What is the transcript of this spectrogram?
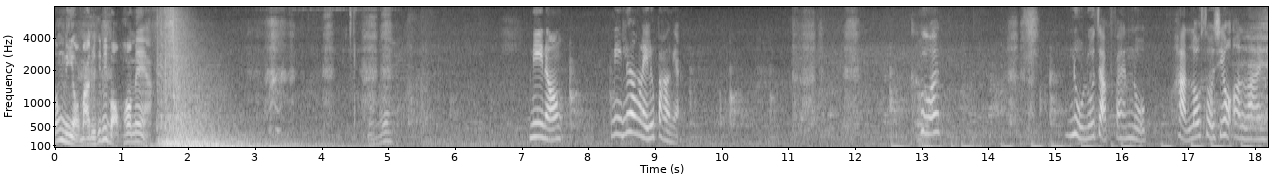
น้องหนีออกมาโดยที่ไม่บอกพ่อแม่อะนี่น้อง มีเรื่องอะไรหรือเปล่าเนี่ย คือว่า หนูรู้จักแฟนหนู ผ่านโลกโซเชียลออนไลน์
